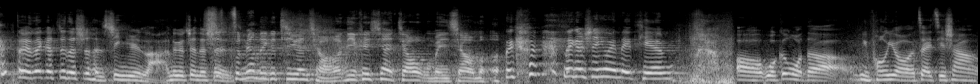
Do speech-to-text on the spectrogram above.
对那个真的是很幸运啦，那个真的是是怎么样的一个机缘巧合？你也可以现在教我们一下吗？那个那个是因为那天，呃，我跟我的女朋友在街上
